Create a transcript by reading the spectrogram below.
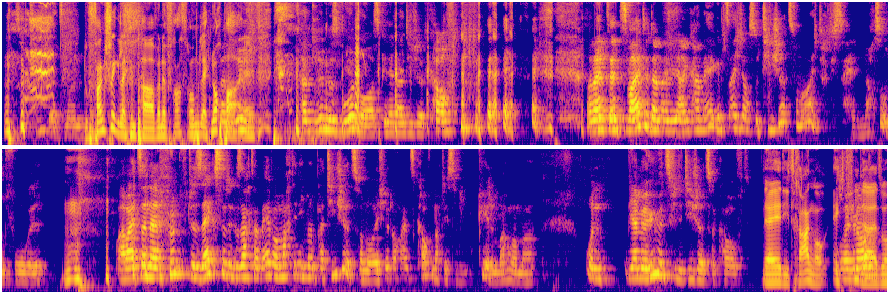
Du fangst mir gleich ein paar, wenn du fragst, warum gleich noch ein paar, ey. drüben, da drüben ist Wohlmors, geht ja da ein T-Shirt kaufen. und als der zweite dann irgendwie ankam, ey, gibt es eigentlich auch so T-Shirts von euch? dachte ich so, hey, noch so ein Vogel. Aber als dann der fünfte, sechste gesagt hat, ey, warum macht ihr nicht mal ein paar T-Shirts von euch? Ich würde auch eins kaufen, dachte ich so, okay, dann machen wir mal. Und wir haben ja übelst viele T-Shirts verkauft. Ja, ja, die tragen auch echt viele. genau- Also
